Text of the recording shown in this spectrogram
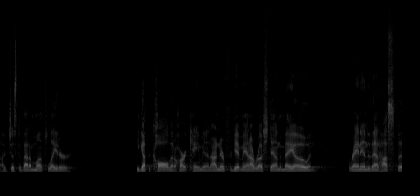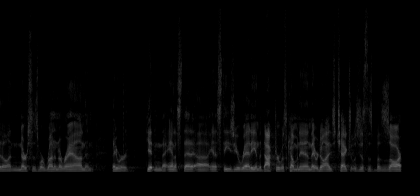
uh, just about a month later, he got the call that a heart came in. I'll never forget, man. I rushed down to Mayo and ran into that hospital, and nurses were running around and they were getting the uh, anesthesia ready, and the doctor was coming in. They were doing all these checks. It was just this bizarre.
